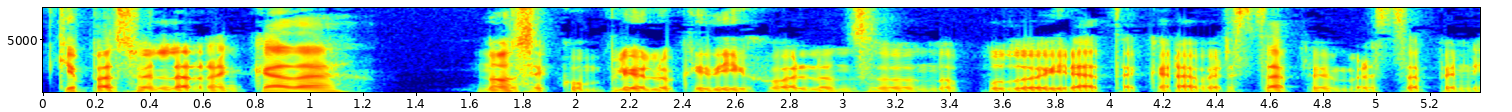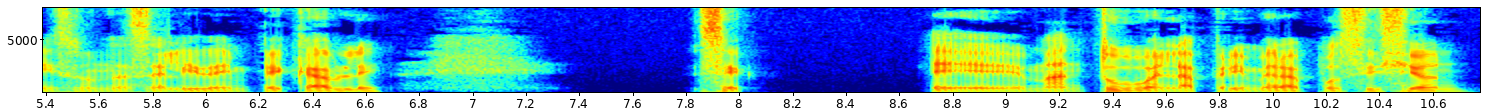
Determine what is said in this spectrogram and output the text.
¿Qué pasó en la arrancada? No se cumplió lo que dijo Alonso, no pudo ir a atacar a Verstappen. Verstappen hizo una salida impecable. Se eh, mantuvo en la primera posición,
